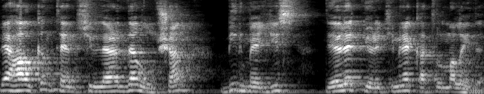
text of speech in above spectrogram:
ve halkın temsillerinden oluşan bir meclis devlet yönetimine katılmalıydı.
